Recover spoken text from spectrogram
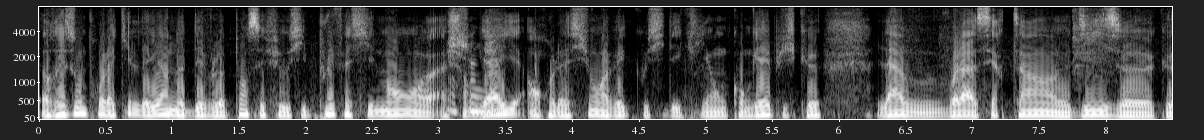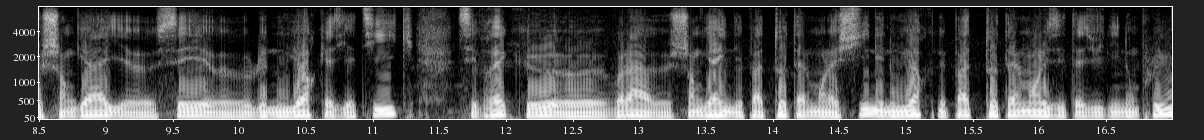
raison pour laquelle, d'ailleurs, notre développement s'est fait aussi plus facilement à, Shanghai, en relation avec aussi des clients hongkongais, puisque là, voilà, certains disent que Shanghai, c'est le New York asiatique. C'est vrai que, voilà, Shanghai n'est pas totalement la Chine et New York n'est pas totalement les États-Unis non plus.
